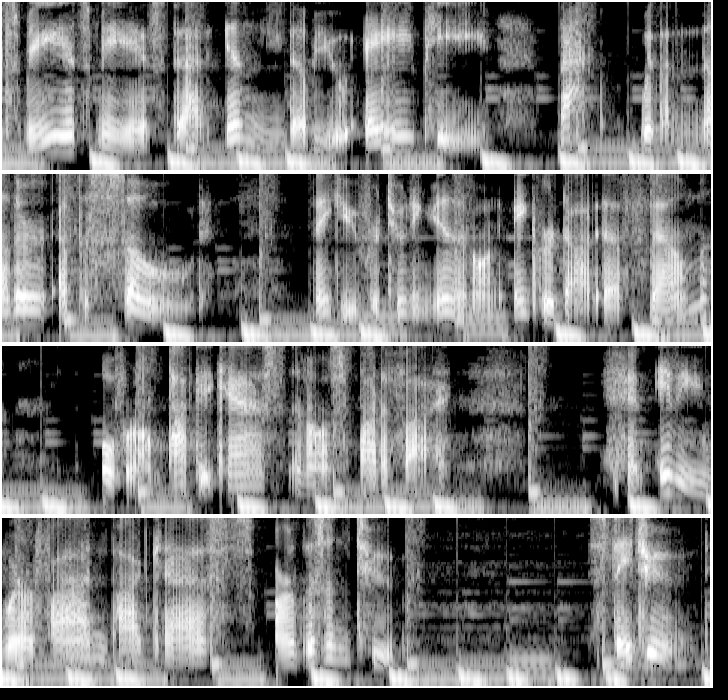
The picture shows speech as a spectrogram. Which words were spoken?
it's me, it's me, it's that NWAP back with another episode. Thank you for tuning in on Anchor.fm, over on Pocket Cast, and on Spotify, and anywhere fine podcasts are listened to. Stay tuned.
